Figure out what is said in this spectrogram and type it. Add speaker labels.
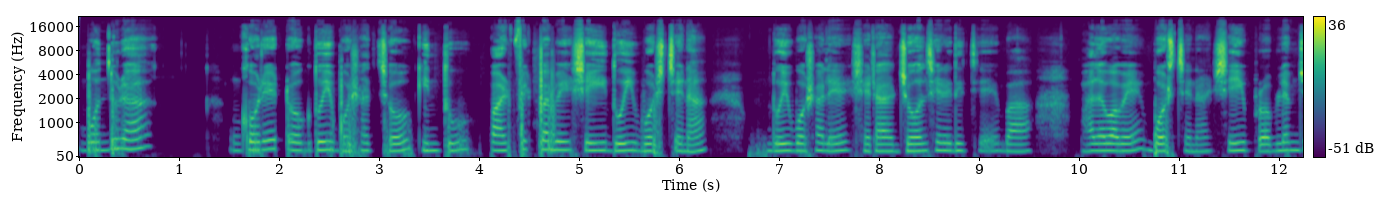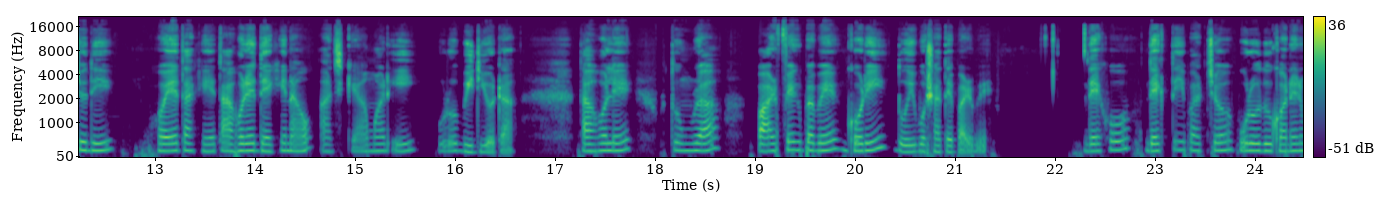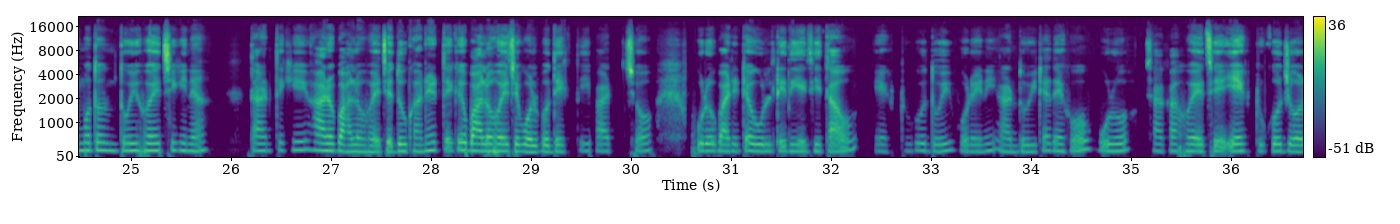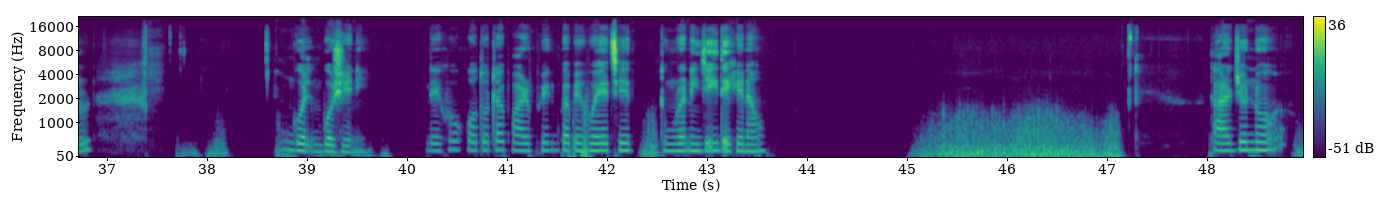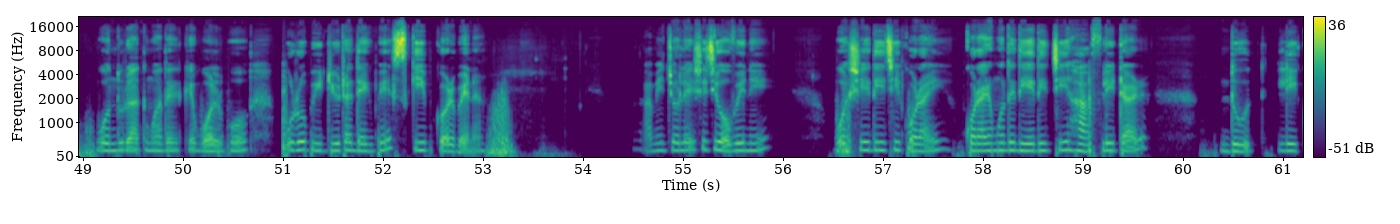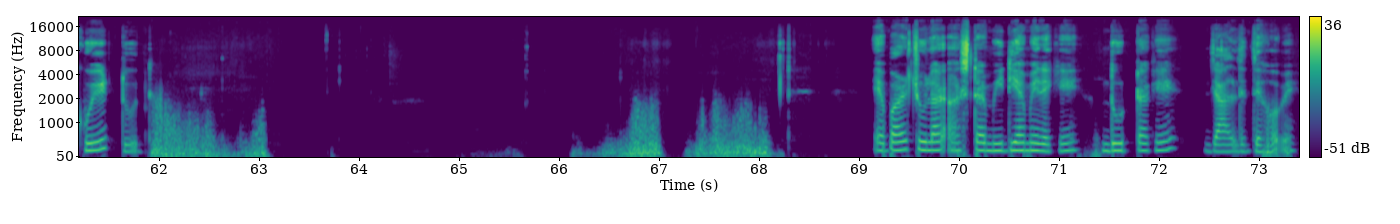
Speaker 1: বন্ধুরা ঘরে টক দই বসাচ্ছ, কিন্তু পারফেক্টভাবে সেই দই বসছে না। দই বসালে সেটা জল ছেড়ে দিচ্ছে বা ভালোভাবে বসছে না। সেই প্রবলেম যদি হয়ে থাকে, তাহলে দেখে নাও আজকে আমার এই পুরো ভিডিওটা। তাহলে তোমরা পারফেক্টভাবে গড়েই দই বসাতে পারবে। দেখো, দেখতেই পাচ্ছ পুরো দোকানের মতন দই হয়েছে কি না তার থেকে আরও ভালো হয়েছে। দোকানের থেকে ভালো হয়েছে বলব, দেখতেই পাচ্ছ। পুরো বাড়িটা উল্টে দিয়েছি তাও। একটুকু দই পড়েনি আর দইটা দেখো, পুরো চাকা হয়েছে। একটুকু জল বসেনি দেখো কতটা পারফেক্টভাবে হয়েছে। তোমরা নিজেই দেখে নাও। তার জন্য বন্ধুরা, তোমাদেরকে বলব, পুরো ভিডিওটা দেখবে, স্কিপ করবে না। আমি চলে এসেছি ওভেনে। বসিয়ে দিয়েছি কড়াই। কড়াইয়ের মধ্যে দিয়ে দিচ্ছি হাফ লিটার দুধ লিকুইড দুধ। এবার চুলার আঁচটা মিডিয়ামে রেখে দুধটাকে জাল দিতে হবে।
